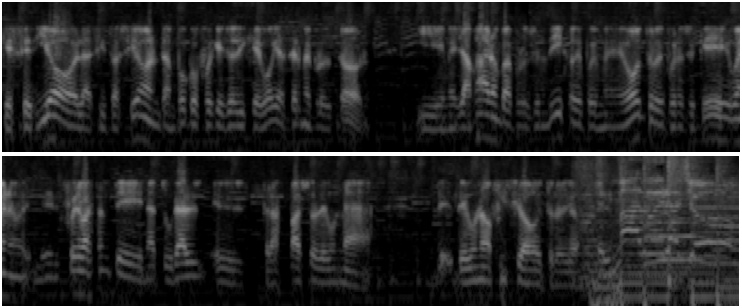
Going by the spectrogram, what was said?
que se dio la situación, tampoco fue que yo dije voy a hacerme productor y me llamaron para producir un disco, después me otro, después no sé qué, bueno, fue bastante natural el traspaso de una de, de un oficio a otro, digamos. El malo era yo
